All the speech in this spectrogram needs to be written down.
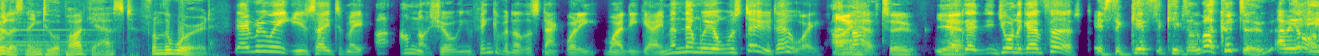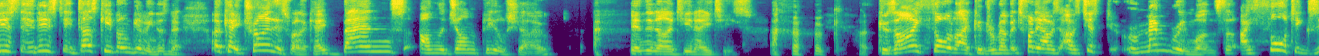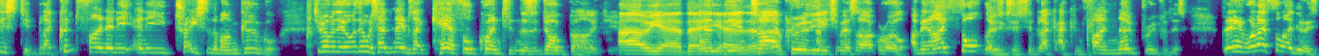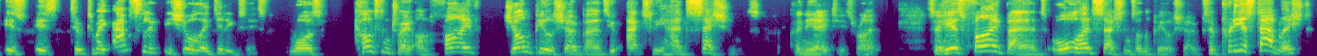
You're listening to a podcast from The Word. Every week you say to me, I- I'm not sure we can think of another Stack Waddy, Waddy game. And then we always do, don't we? I And have too. Yeah. Okay, do you want to go first? It's the gift that keeps on. Well, I could do. I mean, Go on. it is. It is. It does keep on giving, doesn't it? Okay, try this one. Okay, bands on the John Peel show in the 1980s. Because I thought I could remember. It's funny. I was. I was just remembering ones that I thought existed, but I couldn't find any any trace of them on Google. Do you remember they, they always had names like "Careful Quentin"? There's a dog behind you. Oh, yeah. They, and yeah, the entire crew of the HMS Ark Royal. I mean, I thought those existed, but I, I can find no proof of this. But anyway, what I thought I'd do is is is to, to make absolutely sure they did exist was concentrate on five John Peel show bands who actually had sessions in the eighties, right? So here's five bands, all had sessions on the Peel show, so pretty established,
